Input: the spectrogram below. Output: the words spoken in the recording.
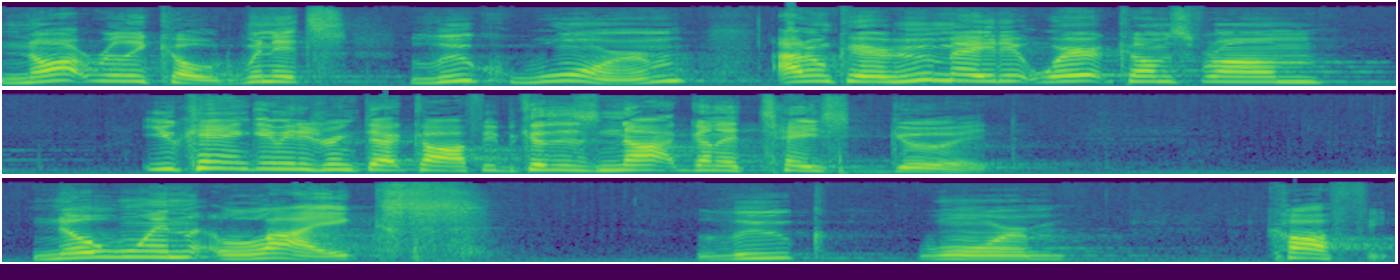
not really cold, when it's lukewarm, I don't care who made it, where it comes from, you can't get me to drink that coffee because it's not going to taste good. No one likes lukewarm coffee.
